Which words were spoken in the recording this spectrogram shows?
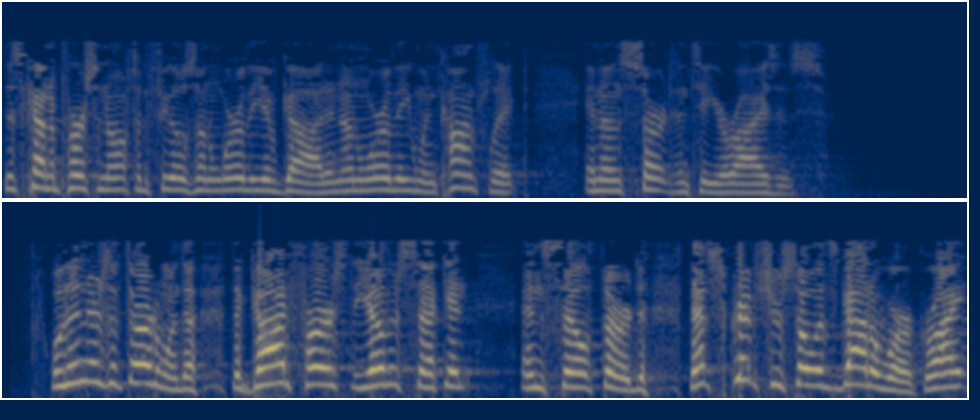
This kind of person often feels unworthy of God and unworthy when conflict and uncertainty arises. Well, then there's a third one. The, the God first, the other second, and self third. That's scripture, so it's gotta work, right?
